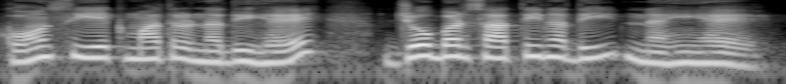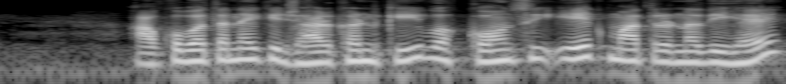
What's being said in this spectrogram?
कौन सी एकमात्र नदी है, जो बरसाती नदी नहीं है? आपको बताना है कि झारखंड की वह कौन सी एकमात्र नदी है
